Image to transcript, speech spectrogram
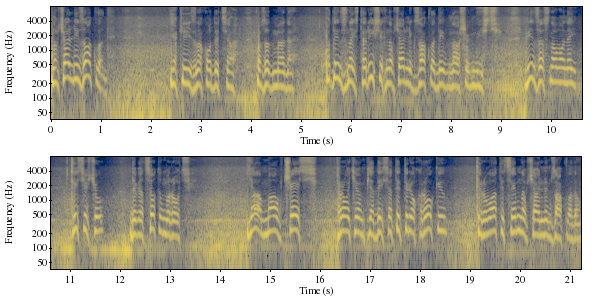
Навчальний заклад, який знаходиться позад мене, один з найстаріших навчальних закладів в нашому місті. Він заснований в 1900 році. Я мав честь протягом 53 років керувати цим навчальним закладом.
